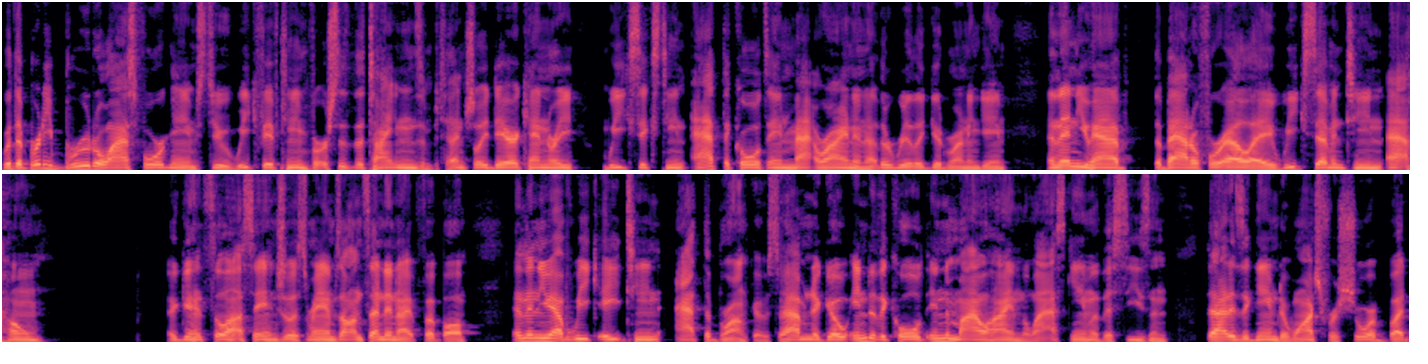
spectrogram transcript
with a pretty brutal last four games, too. Week 15 versus the Titans and potentially Derrick Henry. Week 16 at the Colts and Matt Ryan, another really good running game. And then you have the battle for LA, week 17 at home against the Los Angeles Rams on Sunday Night Football. And then you have week 18 at the Broncos. So having to go into the cold, into Mile High in the last game of the season, that is a game to watch for sure. But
